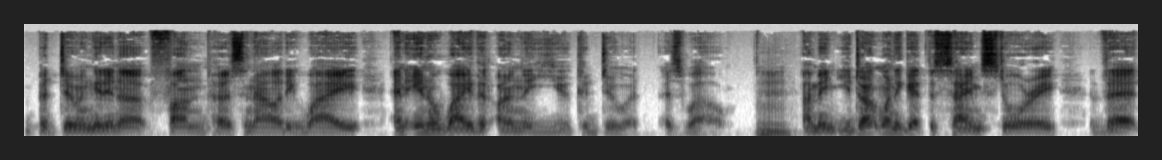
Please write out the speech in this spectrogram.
but doing it in a fun personality way and in a way that only you could do it as well. I mean, you don't want to get the same story that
